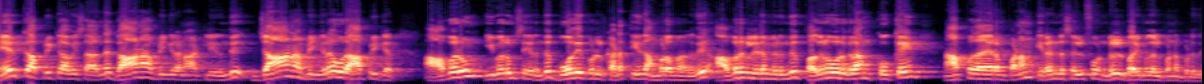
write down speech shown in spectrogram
மேற்கு ஆப்பிரிக்காவை சார்ந்த கானா அப்படிங்கிற நாட்டிலிருந்து ஜான் அப்படிங்கிற ஒரு ஆப்பிரிக்கர். அவரும் இவரும் சேர்ந்து போதைப் பொருள் கடத்தியது அம்பலமாகுது. அவர்களிடமிருந்து பதினோரு கிராம் கொக்கைன் நாற்பதாயிரம் பணம் இரண்டு செல்போன்கள் பறிமுதல் பண்ணப்படுது.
